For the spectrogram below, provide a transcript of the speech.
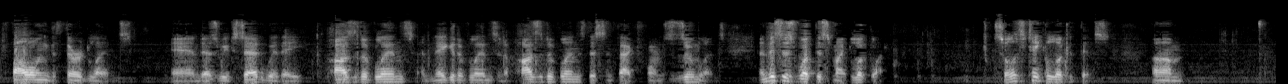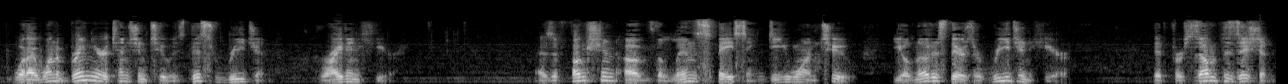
following the third lens. And as we've said, with a positive lens, a negative lens, and a positive lens, this in fact forms a zoom lens. And this is what this might look like. So let's take a look at this. Um, what I want to bring your attention to is this region right in here as a function of the lens spacing, D12, you'll notice there's a region here that for some position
